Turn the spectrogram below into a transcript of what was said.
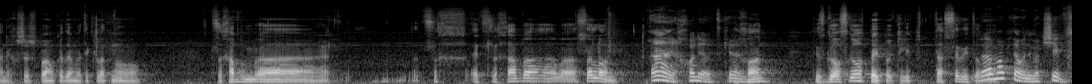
אני חושב שפעם קודמת הקלטנו אצלך, ב- אצלך, אצלך ב- בסלון, אה, יכול להיות, כן. נכון? תסגור, סגור את Paperclip, תעשה לי טובה. לא, מה פתאום, אני מקשיב.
